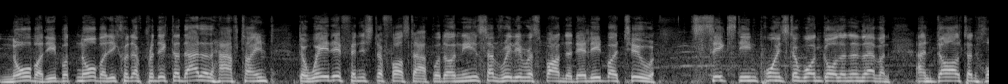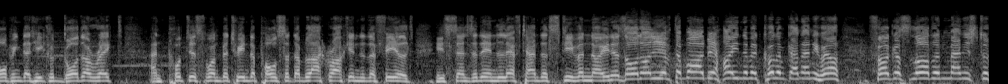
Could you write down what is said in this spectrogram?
Nobody, but nobody could have predicted that at halftime, the way they finished the first half. But O'Neill's have really responded. They lead by two. 16 points to one goal and 11. And Dalton hoping that he could go direct and put this one between the posts at the Blackrock into the field. He sends it in left-handed. Stephen Nine is out. Only if the ball behind him, it could have gone anywhere. Fergus Lawton managed to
